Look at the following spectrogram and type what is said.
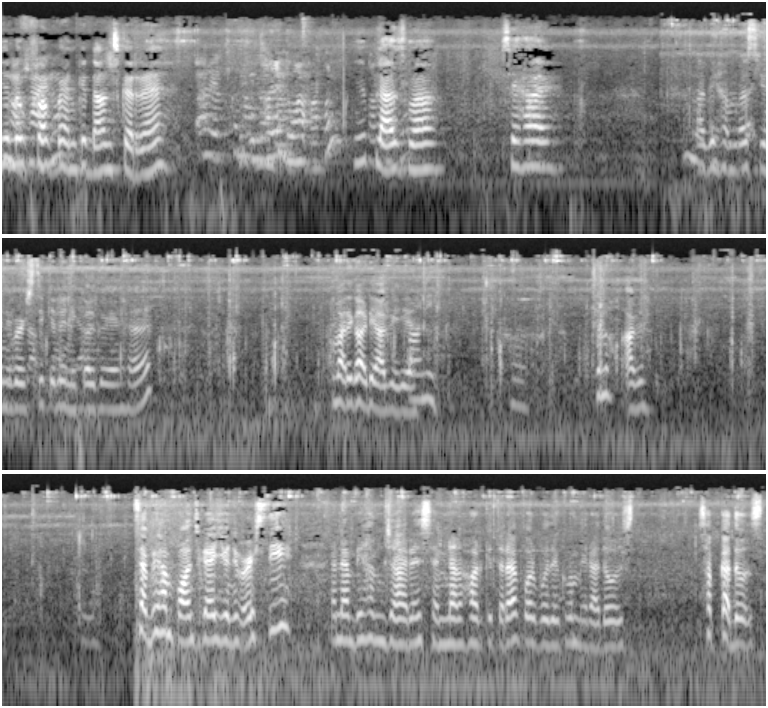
ये लोग फ्रॉक पहन के डांस कर रहे हैं। pun? ये प्लाज्मा से हाय अभी हम बस यूनिवर्सिटी के लिए निकल गए हैं। हमारी गाड़ी आ गई है। हाँ। चलो आगे। अभी हम पहुँच गए यूनिवर्सिटी एंड अभी हम जा रहे हैं सेमिनार हॉल की तरफ़ और वो देखो मेरा दोस्त। सबका दोस्त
